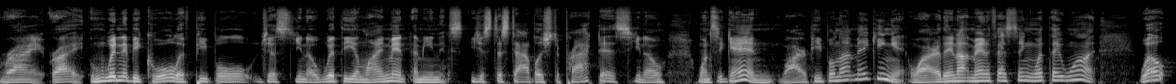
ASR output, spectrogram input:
Right, right. Wouldn't it be cool if people just, you know, with the alignment, I mean, it's just established a practice, you know, once again, why are people not making it? Why are they not manifesting what they want? Well,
